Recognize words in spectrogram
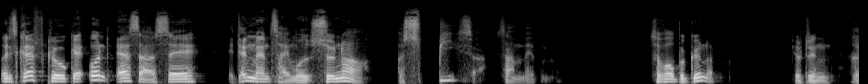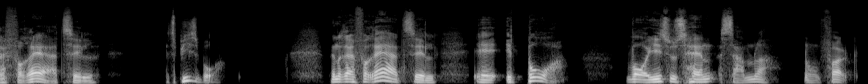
og de skriftkloge gav ondt af sig og sagde, at den mand tager imod syndere og spiser sammen med dem. Så hvor begynder den? Jo, den refererer til et spisebord. Den refererer til øh, et bord, hvor Jesus han samler nogle folk.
